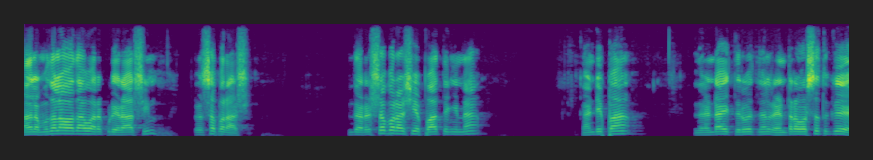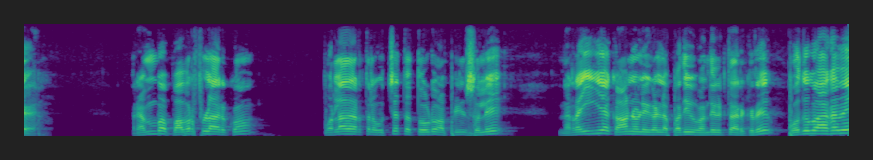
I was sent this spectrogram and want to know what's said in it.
அதில் முதலாவதாக வரக்கூடிய ராசி ரிஷபராசி இந்த ரிஷபராசியை பார்த்தீங்கன்னா கண்டிப்பாக இந்த ரெண்டாயிரத்தி இருபத்தி நாலு ரெண்டரை வருஷத்துக்கு ரொம்ப பவர்ஃபுல்லாக இருக்கும். பொருளாதாரத்தில் உச்சத்தை தோடும் அப்படின்னு சொல்லி நிறைய காணொளிகளில் பதிவு வந்துக்கிட்டு தான் இருக்குது. பொதுவாகவே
